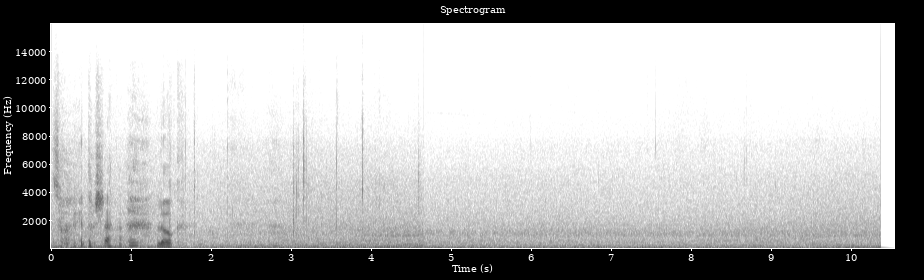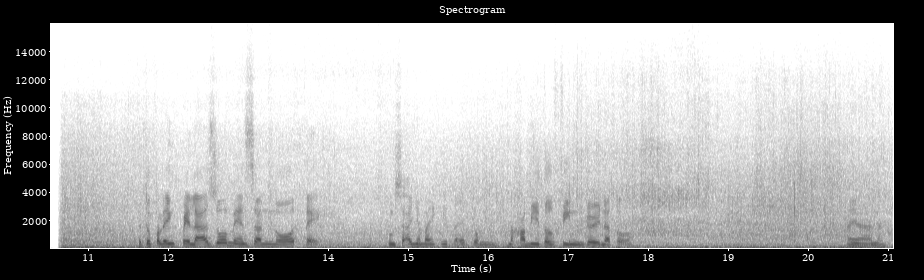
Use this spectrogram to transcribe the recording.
So ito siya. Look. Ito pala yung Palazzo Mezzanotte. Kung saan niya makikita itong naka middle finger na to. Ayan. Ito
